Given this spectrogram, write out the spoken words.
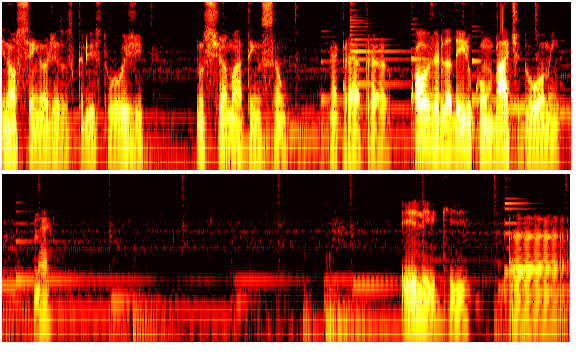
E nosso Senhor Jesus Cristo hoje nos chama a atenção né, para qual é o verdadeiro combate do homem, né? Ele que uh,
